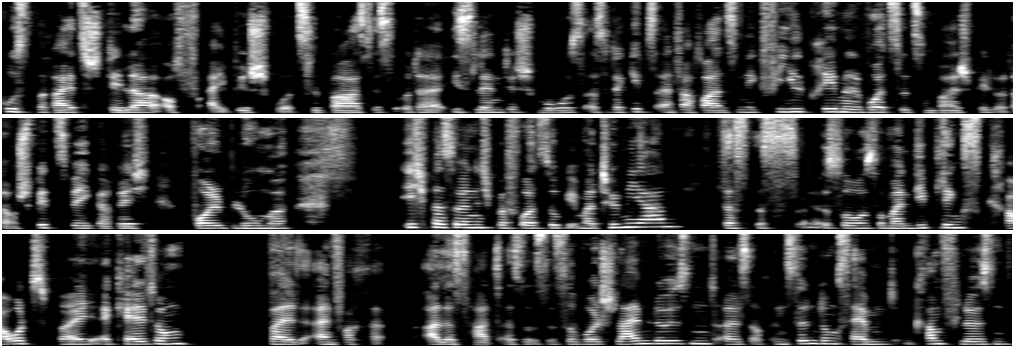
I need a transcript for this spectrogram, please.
Hustenreizstiller auf Eibischwurzelbasis oder isländisch Moos. Also da gibt's einfach wahnsinnig viel. Primelwurzel zum Beispiel oder auch Spitzwegerich, Wollblume. Ich persönlich bevorzuge immer Thymian. Das ist so, so mein Lieblingskraut bei Erkältung, weil einfach alles hat. Also es ist sowohl schleimlösend als auch entzündungshemmend und krampflösend.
